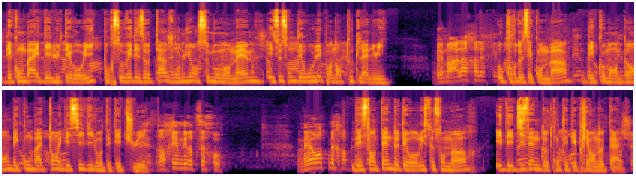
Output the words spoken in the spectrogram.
Des combats et des luttes héroïques pour sauver des otages ont lieu en ce moment même et se sont déroulés pendant toute la nuit. Au cours de ces combats, des commandants, des combattants et des civils ont été tués. Des centaines de terroristes sont morts et des dizaines d'autres ont été pris en otage.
